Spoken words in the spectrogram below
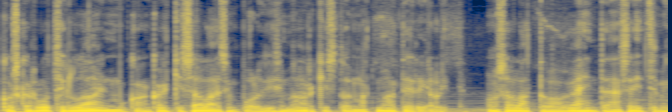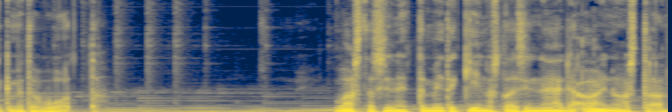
Koska Ruotsin lain mukaan kaikki salaisen poliisin arkistoimat materiaalit on salattava vähintään 70 vuotta – Vastasin, että meitä kiinnostaisi nähdä ainoastaan,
